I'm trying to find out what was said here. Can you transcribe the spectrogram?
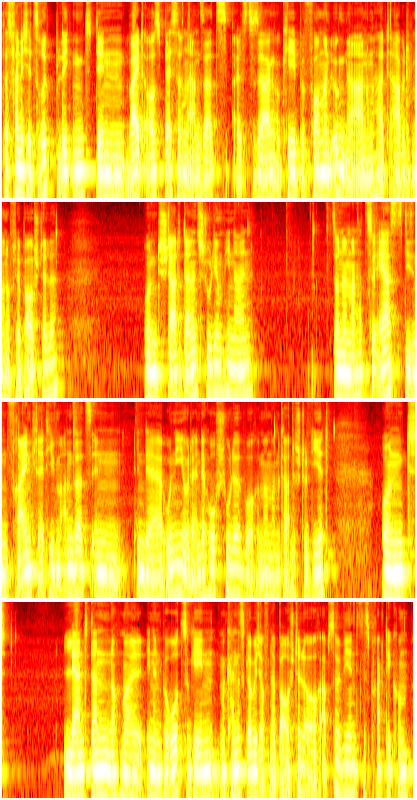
Das fand ich jetzt rückblickend den weitaus besseren Ansatz, als zu sagen, okay, bevor man irgendeine Ahnung hat, arbeitet man auf der Baustelle und startet dann ins Studium hinein, sondern man hat zuerst diesen freien kreativen Ansatz in, in der Uni oder in der Hochschule, wo auch immer man gerade studiert, und lernt dann nochmal in ein Büro zu gehen. Man kann das, glaube ich, auf einer Baustelle auch absolvieren, dieses Praktikum.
